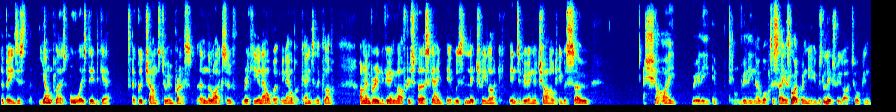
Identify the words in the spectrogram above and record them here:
the Bees is that young players always did get a good chance to impress. And the likes of Ricky and Albert, I mean, Albert came to the club I remember interviewing him after his first game. It was literally like interviewing a child. He was so shy, really didn't really know what to say. It's like when you, it was literally like talking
